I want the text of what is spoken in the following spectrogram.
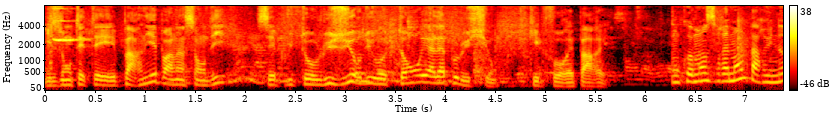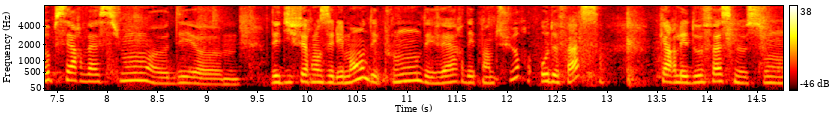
Ils ont été épargnés par l'incendie. C'est plutôt l'usure du haut temps et à la pollution qu'il faut réparer. On commence vraiment par une observation euh, des, euh, des, différents éléments, des plombs, des verres, des peintures, aux deux faces, car les deux faces ne, sont,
